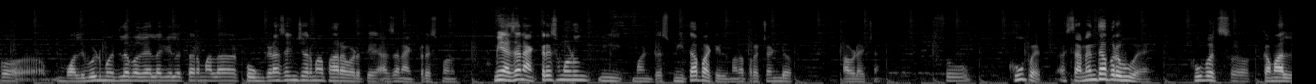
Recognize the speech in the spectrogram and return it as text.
ब- बॉलिवूडमधलं बघायला गेलं तर मला कोंकणा सेन शर्मा फार आवडते ॲज अन ॲक्ट्रेस म्हणून. मी ॲज अन ॲक्ट्रेस म्हणून मी म्हणतो स्मिता पाटील मला प्रचंड आवडायच्या. सो खूप आहेत. समंथा प्रभू आहे. खूपच कमाल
